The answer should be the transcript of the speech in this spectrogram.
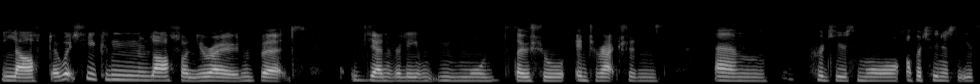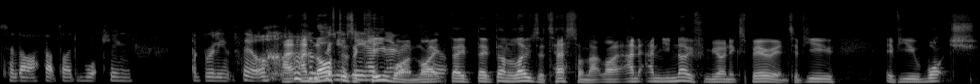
laughter, which you can laugh on your own, but generally more social interactions um produce more opportunities to laugh outside of watching a brilliant film. and, and laughter's a key one. Like they've they've done loads of tests on that. Like and and you know from your own experience, if you if you watch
